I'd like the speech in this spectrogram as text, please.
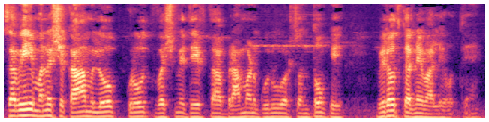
सभी मनुष्य काम, लोभ, क्रोध, वश में देवता, ब्राह्मण, गुरु और संतों के विरोध करने वाले होते हैं।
